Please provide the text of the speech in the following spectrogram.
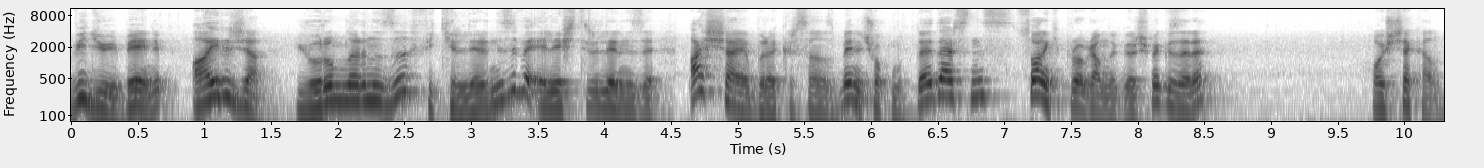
videoyu beğenip ayrıca yorumlarınızı, fikirlerinizi ve eleştirilerinizi aşağıya bırakırsanız beni çok mutlu edersiniz. Sonraki programda görüşmek üzere. Hoşçakalın.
